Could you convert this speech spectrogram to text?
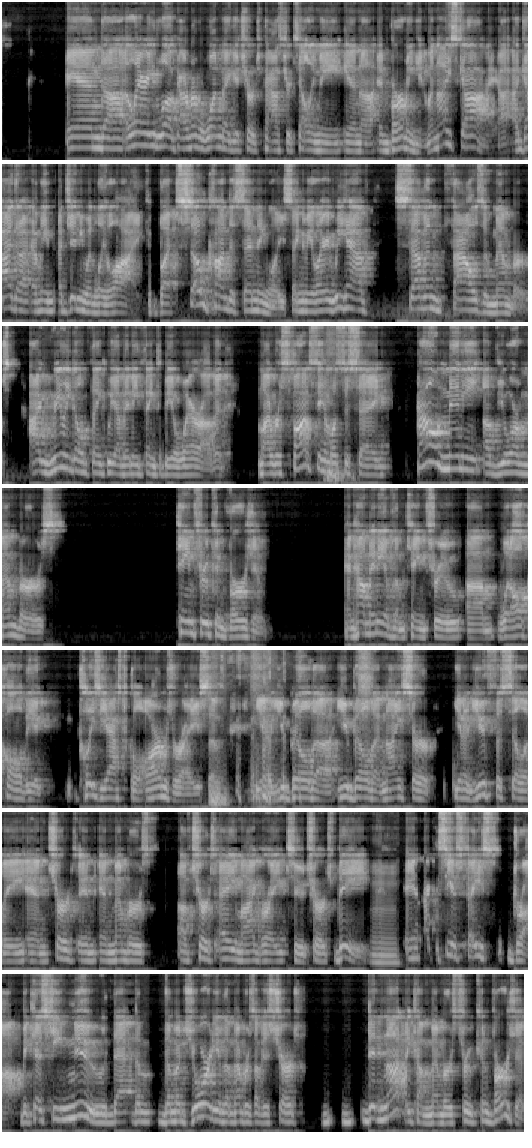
and uh, Larry, look, I remember one megachurch pastor telling me in uh, in Birmingham, a nice guy, a, a guy that I, I mean, I genuinely like, but so condescendingly saying to me, Larry, we have 7,000 members. I really don't think we have anything to be aware of. And my response to him was to say, How many of your members came through conversion? And how many of them came through um, what I'll call the ecclesiastical arms race of you know you build a you build a nicer you know youth facility and church and, and members of church A migrate to church B. Mm-hmm. And I could see his face drop because he knew that the, the majority of the members of his church did not become members through conversion.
